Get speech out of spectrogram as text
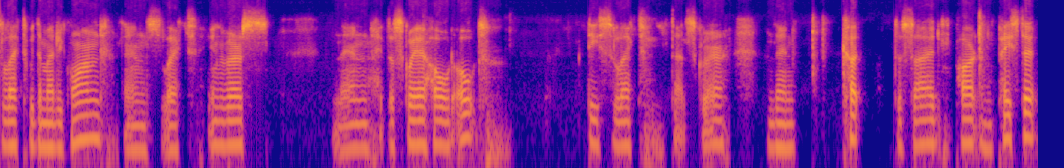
select with the magic wand then select inverse then hit the square, hold Alt, deselect that square, and then cut the side part and paste it,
